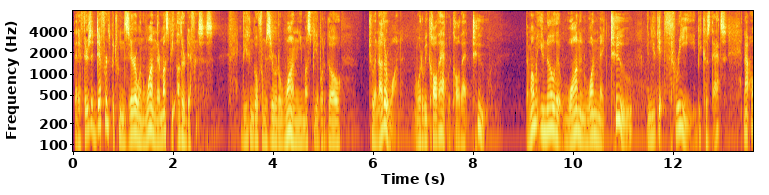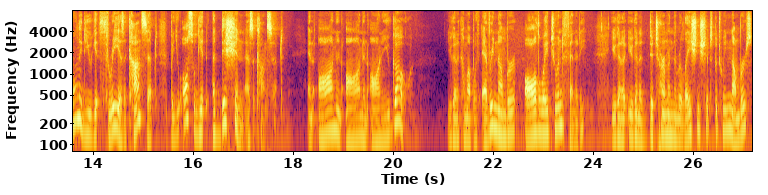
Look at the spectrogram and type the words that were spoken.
That if there's a difference between zero and one, there must be other differences. If you can go from zero to one, you must be able to go to another one. And what do we call that? We call that two. The moment you know that one and one make two, then you get three because that's not only do you get three as a concept, but you also get addition as a concept. And on and on and on you go. You're going to come up with every number all the way to infinity. You're going to, you're going to determine the relationships between numbers.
